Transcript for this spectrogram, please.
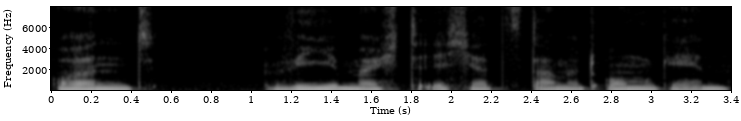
Und wie möchte ich jetzt damit umgehen?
